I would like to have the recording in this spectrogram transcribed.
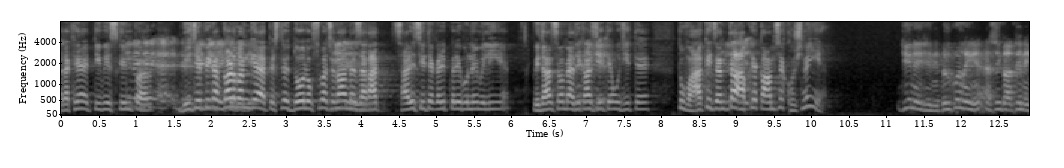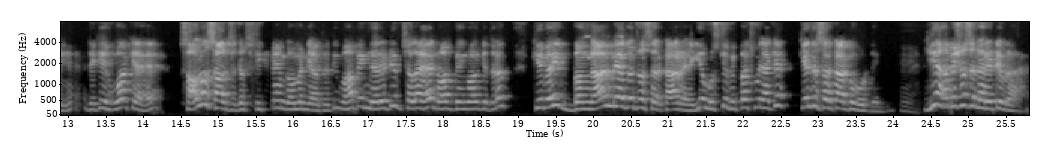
रखे हैं टीवी स्क्रीन पर। बीजेपी का गढ़ बन गया है। पिछले दो लोकसभा चुनाव में जगह सारी सीटें करीब करीब उन्हें मिली हैं। विधानसभा में अधिकांश सीटें वो जीते हैं। तो वहाँ की जनता आपके काम से खुश नहीं है। जी नहीं जी नहीं बिल्कुल नहीं है। ऐसी बातें नहीं है। देखिए हुआ क्या है? सालों साल से जब सीपीएम गवर्नमेंट यहाँ पे थी वहाँ पे एक नैरेटिव चला है नॉर्थ बंगाल की तरफ़ कि भाई बंगाल में अगर जो सरकार रहेगी हम उसके विपक्ष में जाके केंद्र सरकार को वोट देंगे। हम्म। ये हमेशा से नैरेटिव रहा है।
